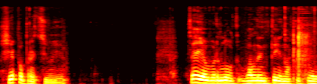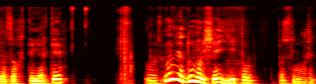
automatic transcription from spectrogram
Ще попрацює. Цей оверлок Валентина купила з Охтирки. Ось. Ну, я думаю, ще їй послужить.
